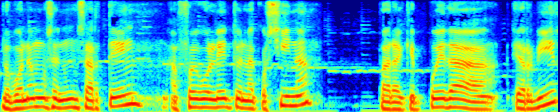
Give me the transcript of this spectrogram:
lo ponemos en un sartén a fuego lento en la cocina para que pueda hervir.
